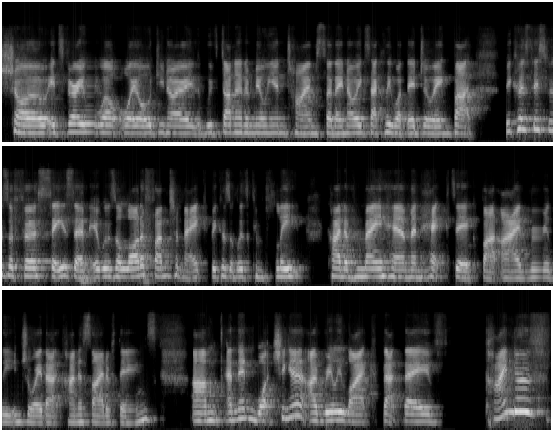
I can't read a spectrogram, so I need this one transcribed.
show. It's very well oiled. You know, we've done it a million times, so they know exactly what they're doing. But because this was a first season, it was a lot of fun to make because it was complete kind of mayhem and hectic. But I really enjoy that kind of side of things. Um, and then watching it, I really like that they've kind of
